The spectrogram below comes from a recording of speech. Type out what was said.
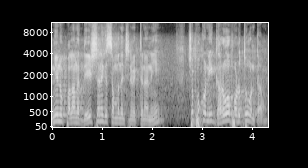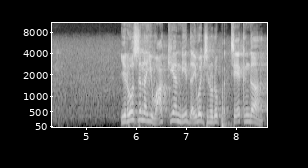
నేను ఫలానా దేశానికి సంబంధించిన వ్యక్తినని చెప్పుకొని గర్వపడుతూ ఉంటాం. ఈ రోజున ఈ వాక్యాన్ని దైవజనుడు ప్రత్యేకంగా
